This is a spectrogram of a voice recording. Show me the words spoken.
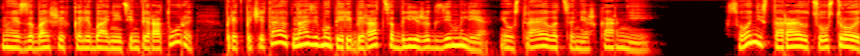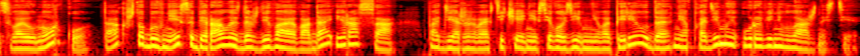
но из-за больших колебаний температуры предпочитают на зиму перебираться ближе к земле и устраиваться меж корней. Сони стараются устроить свою норку так, чтобы в ней собиралась дождевая вода и роса, поддерживая в течение всего зимнего периода необходимый уровень влажности.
